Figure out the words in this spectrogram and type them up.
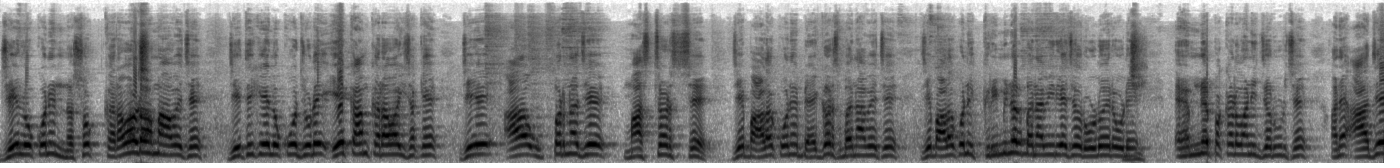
જે લોકોને નશો કરાવડવામાં આવે છે, જેથી કે એ લોકો જોડે એ કામ કરાવાઈ શકે. જે આ ઉપરના જે માસ્ટર્સ છે, જે બાળકોને બેગર્સ બનાવે છે, જે બાળકોને ક્રિમિનલ બનાવી રહ્યા છે રોડે રોડે. એમને પકડવાની જરૂર છે. અને આજે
